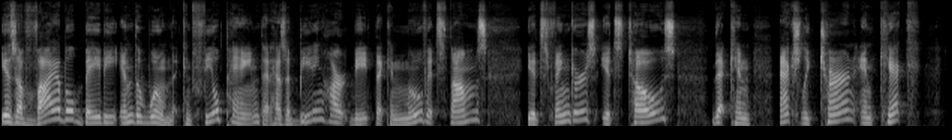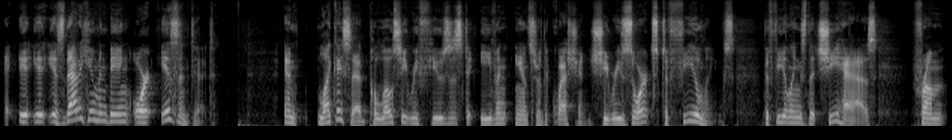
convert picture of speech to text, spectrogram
is a viable baby in the womb that can feel pain, that has a beating heartbeat, that can move its thumbs, its fingers, its toes, that can actually turn and kick. Is that a human being or isn't it? And like I said, Pelosi refuses to even answer the question. She resorts to feelings, the feelings that she has from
